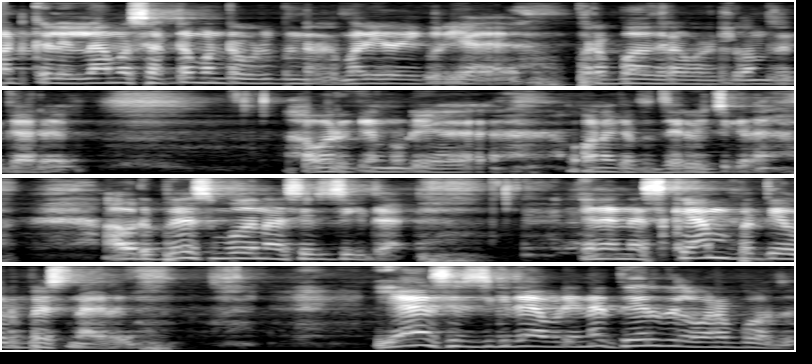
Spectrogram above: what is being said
ஆட்கள் இல்லாமல் சட்டமன்ற உறுப்பினர் மரியாதைக்குரிய பிரபாகர் அவர்கள் வந்திருக்காரு. அவருக்கு என்னுடைய வணக்கத்தை தெரிவிச்சுக்கிறேன். அவர் பேசும்போது நான் சிரிச்சுக்கிட்டேன். என்னென்ன ஸ்கேம் பற்றி அவர் பேசினார். ஏன் சிரிச்சுக்கிட்டேன் அப்படின்னா தேர்தல் வரப்போகுது.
